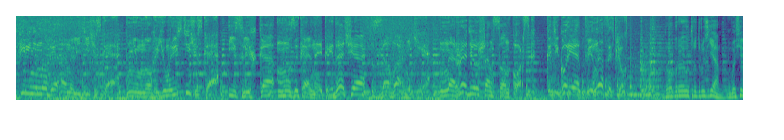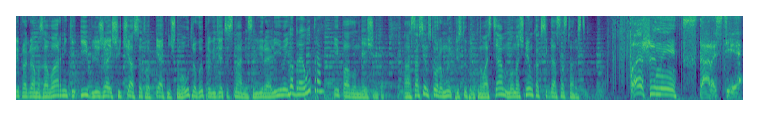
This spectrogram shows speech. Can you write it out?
Эфире немного аналитическая, немного юмористическая и слегка музыкальная передача «Заварники» на радио «Шансон Орск». Категория 12+. Доброе утро, друзья! В эфире программа «Заварники» и ближайший час этого пятничного утра вы проведете с нами, с Эльвирой Алиевой. Доброе утро. И Павлом Лещенко. А совсем скоро мы приступим к новостям, но начнем, как всегда, со старости. Пашины старости.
